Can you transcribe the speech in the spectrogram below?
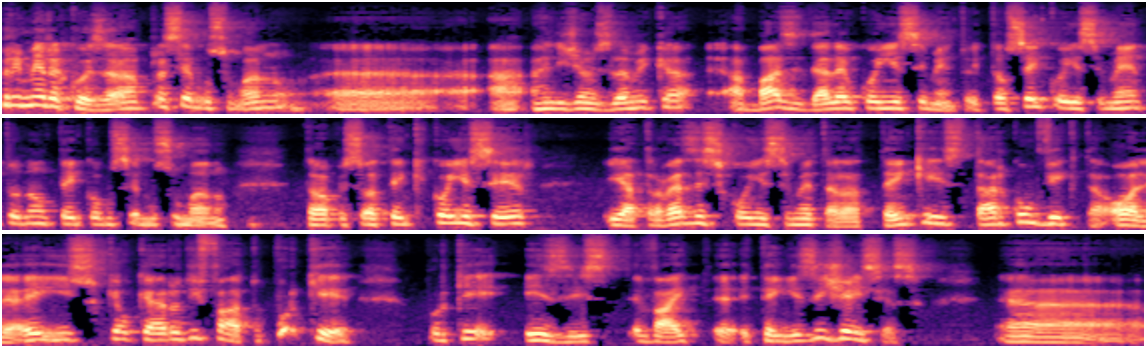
Primeira coisa, para ser muçulmano, eh, a, religião islâmica, a base dela é o conhecimento. Então, sem conhecimento, não tem como ser muçulmano. Então, a pessoa tem que conhecer e, através desse conhecimento, ela tem que estar convicta. Olha, é isso que eu quero de fato. Por quê? Porque existe, vai, eh, tem exigências. É,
